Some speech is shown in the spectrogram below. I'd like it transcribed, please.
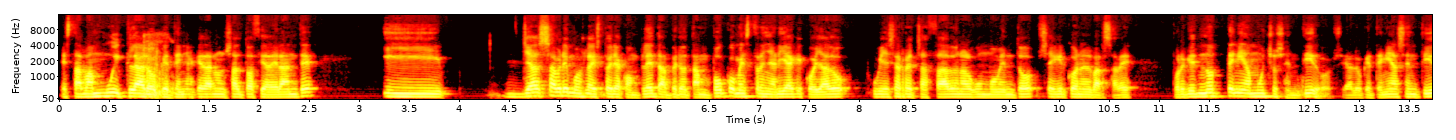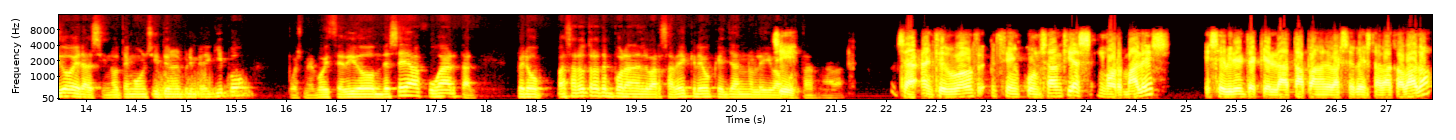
estaba muy claro que tenía que dar un salto hacia adelante y ya sabremos la historia completa, pero tampoco me extrañaría que Collado hubiese rechazado en algún momento seguir con el Barça B, porque no tenía mucho sentido. O sea, lo que tenía sentido era si no tengo un sitio en el primer equipo, pues me voy cedido donde sea a jugar tal. Pero pasar otra temporada en el Barça B creo que ya no le iba Sí. a costar nada. O sea, en circun- circunstancias normales, es evidente que la etapa en el Barça B estaba acabada,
